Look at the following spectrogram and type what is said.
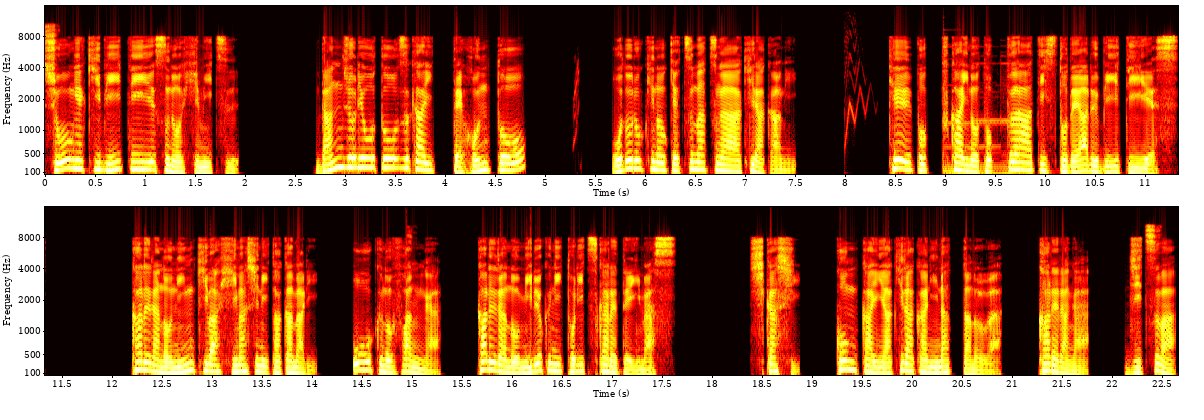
衝撃 BTS の秘密。男女両党使いって本当？驚きの結末が明らかに。K-POP 界のトップアーティストである BTS 彼らの人気は日増しに高まり多くのファンが彼らの魅力に取りつかれています。しかし今回明らかになったのは彼らが実は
